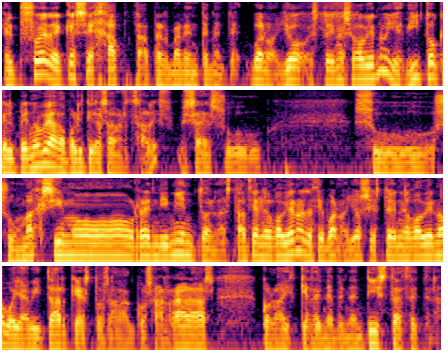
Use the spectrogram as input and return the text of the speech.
el, PSOE de qué se japta permanentemente. Bueno, yo estoy en ese gobierno y evito que el PNV haga políticas abertzales. Esa es su, su, su, máximo rendimiento en la estancia en el gobierno es decir, bueno, yo si estoy en el gobierno voy a evitar que estos hagan cosas raras con la izquierda independentista, etcétera.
